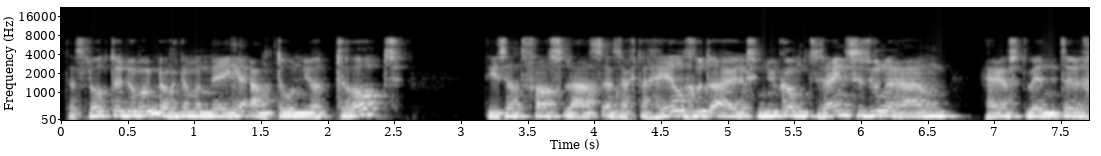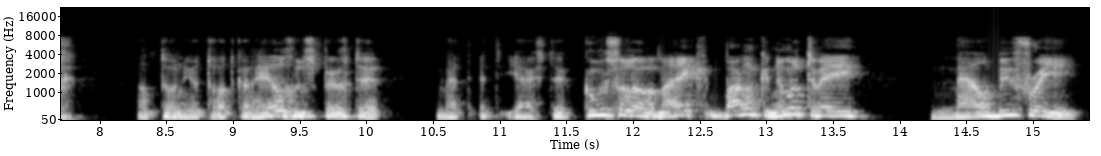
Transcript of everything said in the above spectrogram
Ten slotte noem ik nog nummer 9 Antonio Trot. Die zat vast laatst en zag er heel goed uit. Nu komt zijn seizoen eraan, herfst-winter. Antonio Trot kan heel goed spurten met het juiste koersverloop. Maar ik bank nummer 2, Melby Free.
